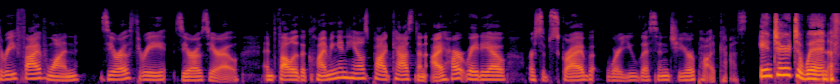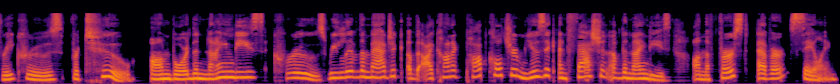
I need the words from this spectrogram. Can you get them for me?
351 0300 and follow the Climbing in Heels podcast on iHeartRadio or subscribe where you listen to your podcast. Enter to win a free cruise for two on board the 90s cruise. Relive the magic of the iconic pop culture, music, and fashion of the 90s on the first ever sailing.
